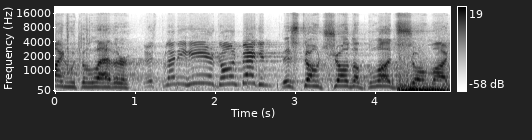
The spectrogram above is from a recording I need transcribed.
Fine with the leather. There's plenty here, going begging. This don't show the blood so much.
